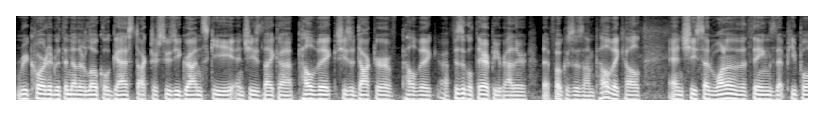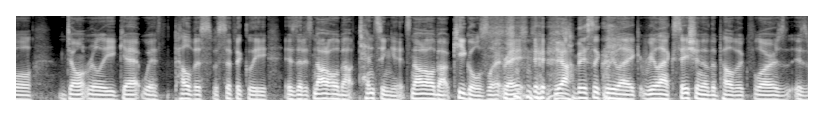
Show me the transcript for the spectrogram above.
recorded with another local guest, Dr. Susie Gronsky, and she's like a pelvic, she's a doctor of pelvic, uh, physical therapy rather, that focuses on pelvic health. And she said one of the things that people don't really get with pelvis specifically is that it's not all about tensing it. It's not all about Kegels, right? yeah. Basically, like relaxation of the pelvic floor is, is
